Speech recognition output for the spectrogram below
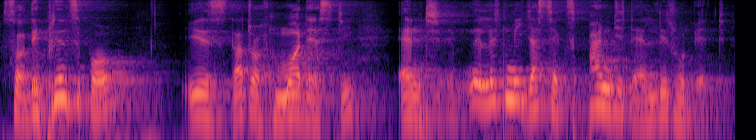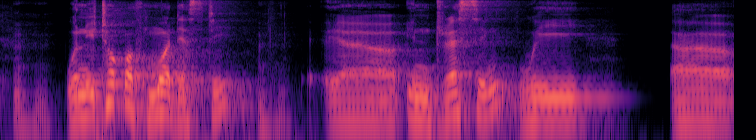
so the principle is that of modesty. And let me just expand it a little bit. When we talk of modesty uh, in dressing, we uh,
